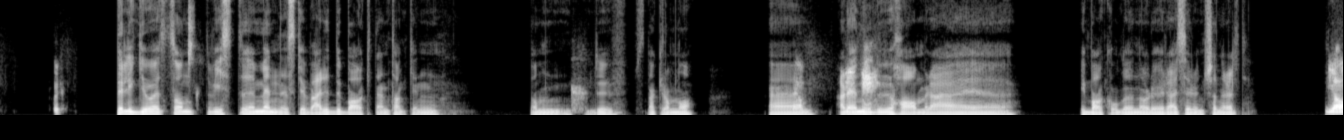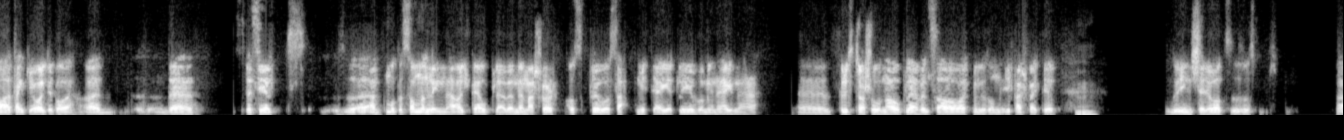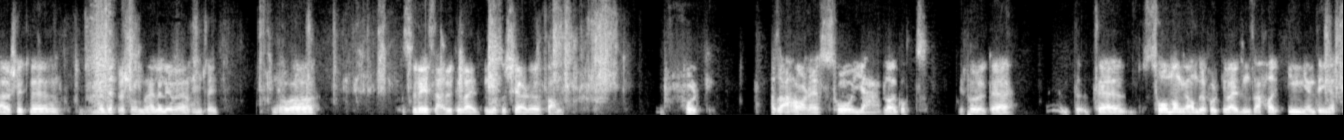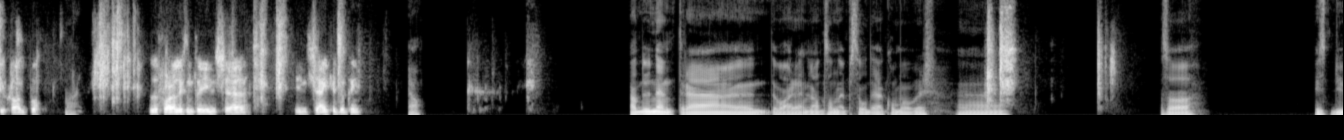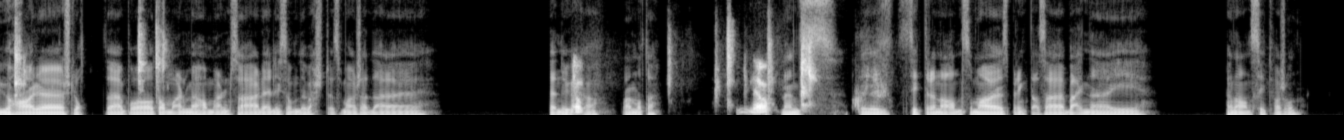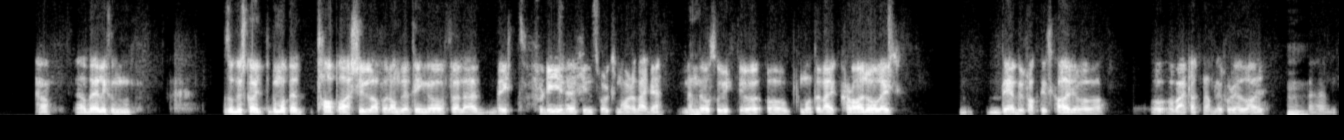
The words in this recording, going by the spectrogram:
Det ligger jo et sånt visst eh, menneskeverd bak den tanken som du snakker om nå. Uh, Ja. Er det noe du har med deg i bakhodet når du reiser rundt generelt? Ja, jeg tenker jo alltid på det. Det er spesielt Jeg på en måte sammenligner alt det jeg opplever med meg sjøl, og prøver å sette mitt eget liv og mine egne eh, frustrasjoner og opplevelser og alt mulig sånn i perspektiv. Mm. Du innser jo at Jeg har slitt med, med depresjon hele livet. omtrent. Og så reiser jeg ut i verden, og så ser du faen folk Altså, jeg har det så jævla godt i forhold til, til, til så mange andre folk i verden, så jeg har ingenting jeg skulle klage på. Nei. Så det får deg liksom til å innse, innse enkelte ting. Ja, ja. du nevnte det Det var en eller annen sånn episode jeg kom over. Eh, altså Hvis du har eh, slått deg på tommelen med hammeren, så er det liksom det verste som har skjedd deg denne Ja. uka, på en måte. Ja, Mens det sitter en annen som har sprengt av seg beinet i en annen situasjon. ja, det er liksom altså, Du skal ikke på en måte ta på deg skylda for andre ting og føle deg dritt fordi det finnes folk som har det verre. Men det er også viktig å, å på en måte være klar over det du faktisk har, og, og, og være takknemlig for det du har. Mm. Eh,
